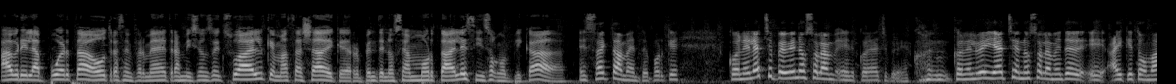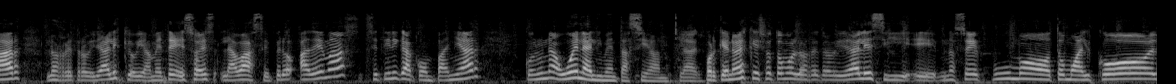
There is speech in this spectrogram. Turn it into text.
abre la puerta a otras enfermedades de transmisión sexual que más allá de que de repente no sean mortales, sí son complicadas. Exactamente, porque con el HPV no solamente, con el HPV, con, el VIH no solamente eh, hay que tomar los retrovirales, que obviamente eso es la base, pero además se tiene que acompañar con una buena alimentación. Claro. Porque no es que yo tomo los retrovirales y, eh, no sé, fumo, tomo alcohol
